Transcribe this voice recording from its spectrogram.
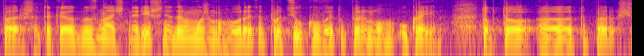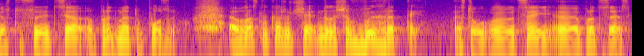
перше таке однозначне рішення, де ми можемо говорити про цілковиту перемогу України. Тобто, е, тепер, що стосується предмету позову, Е, власне кажучи, не лише виграти. Цей процес,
